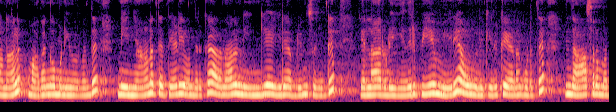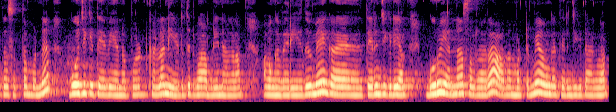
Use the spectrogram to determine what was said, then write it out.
ஆனாலும் மதங்க முனிவர் வந்து நீ ஞானத்தை தேடி வந்திருக்க அதனால் நீ இங்கேயே இரு அப்படின்னு சொல்லிட்டு எல்லாருடைய எதிர்ப்பையும் மீறி அவங்களுக்கு இருக்க இடம் கொடுத்து இந்த ஆசிரமத்தை சுத்தம் பண்ண பூஜைக்கு தேவையான பொருட்கள்லாம் நீ எடுத்துகிட்டு வா அப்படின்னாங்களாம். அவங்க வேறு எதுவுமே க தெரிஞ்சுக்கலையா? குரு என்ன சொல்கிறாரோ அதை மட்டுமே அவங்க தெரிஞ்சுக்கிட்டாங்களாம்.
